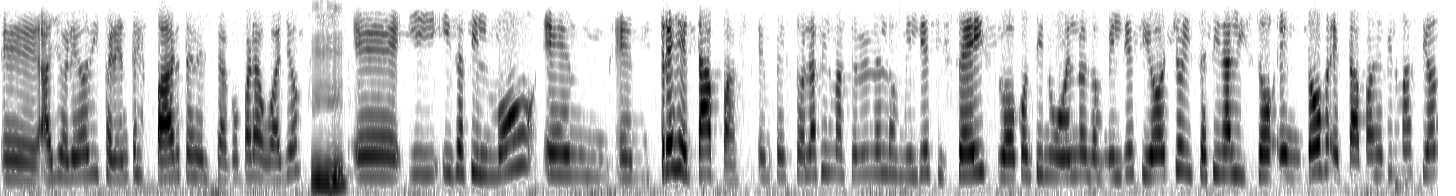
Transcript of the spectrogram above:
eh, ayoreo diferentes partes del Chaco paraguayo eh, y, se filmó en, en, tres etapas. Empezó la filmación en el 2016, luego continuó en el 2018 y se finalizó en dos etapas de filmación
